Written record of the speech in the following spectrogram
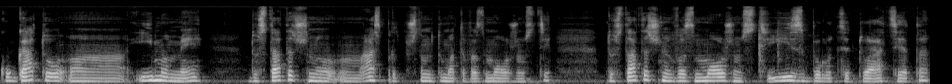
когато а, имаме достатъчно, аз предпочитам думата възможности, достатъчно възможности и избор от ситуацията,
